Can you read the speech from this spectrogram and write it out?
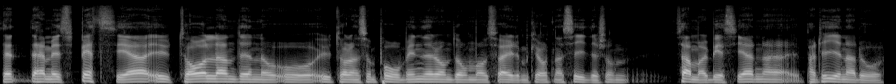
sen det här med spetsiga uttalanden och, och uttalanden som påminner om de av Sverigedemokraternas sidor som samarbetsgärna partierna då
